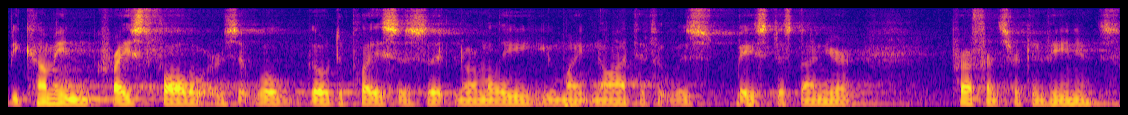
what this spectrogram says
becoming Christ followers that will go to places that normally you might not if it was based just on your preference or convenience.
